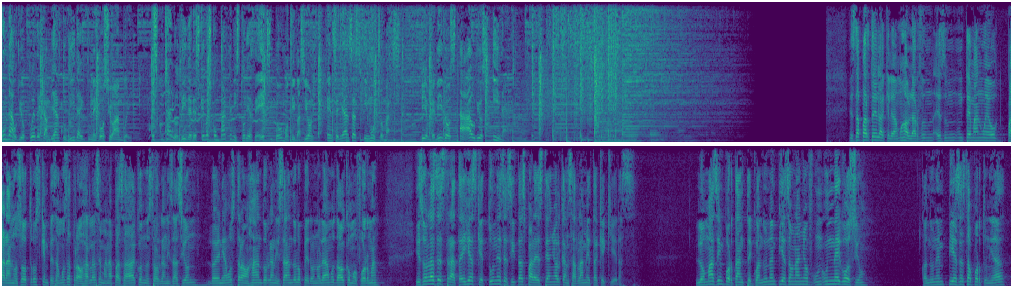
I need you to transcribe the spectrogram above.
Un audio puede cambiar tu vida y tu negocio Amway. Escucha a los líderes que nos comparten historias de éxito, motivación, enseñanzas y mucho más. Bienvenidos a Audios INA. Esta parte de la que le vamos a hablar es un, un, tema nuevo para nosotros que empezamos a trabajar la semana pasada con nuestra organización. Lo veníamos trabajando, organizándolo, pero no le habíamos dado como forma. Y son las estrategias que tú necesitas para este año alcanzar la meta que quieras. Lo más importante, cuando uno empieza un año, un, negocio, cuando uno empieza esta oportunidad,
